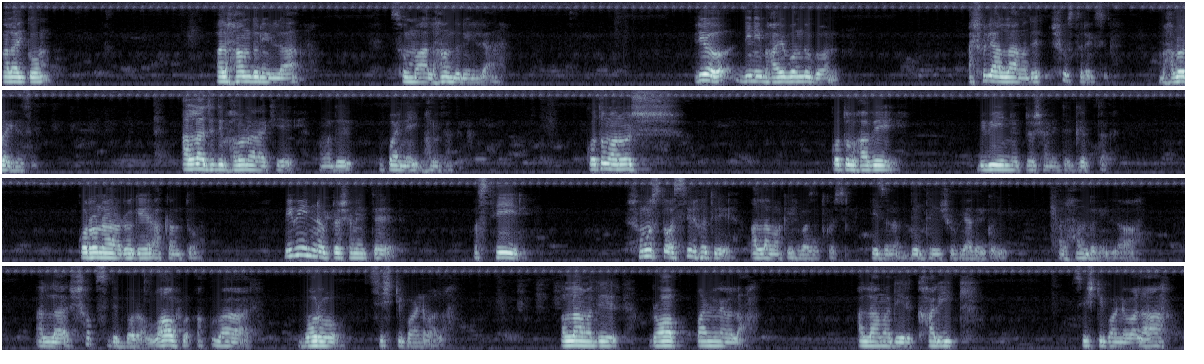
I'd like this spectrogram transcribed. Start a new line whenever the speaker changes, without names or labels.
আলাইকুম। আলহামদুলিল্লাহ। সুমা আলহামদুলিল্লাহ। প্রিয় দিনী ভাই বন্ধুগণ, আসলে আল্লাহ আমাদের সুস্থ রেখেছে, ভালো রেখেছে। আল্লাহ যদি ভালো না রাখে, আমাদের উপায় নেই ভালো থাকে। কত মানুষ কতভাবে বিভিন্ন প্রেশানিতে গ্রেপ্তার। করোনা রোগে আক্রান্ত। বিভিন্ন প্রেশানিতে অস্থির, সমস্ত অস্থির হতে আল্লাহ আমাকে হেফাজত করছেন। এই জন্য দিল থেকে শুক্রিয়া আদায় করি। আলহামদুলিল্লাহ। আল্লাহ সবচেয়ে বড়, আল্লাহ আকবার, বড় সৃষ্টি করেনেওয়ালা আল্লাহ আমাদের রব পাননেওয়ালা। আল্লাহ আমাদের খালিক সৃষ্টি করেনেওয়ালা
